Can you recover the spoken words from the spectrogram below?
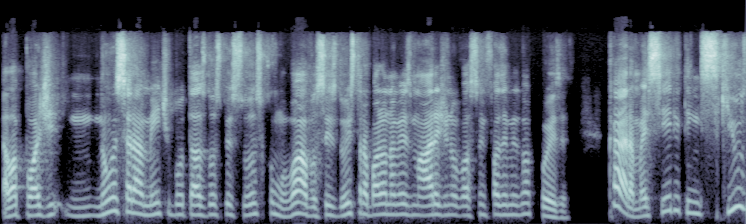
ela pode não necessariamente botar as duas pessoas como, ah, vocês dois trabalham na mesma área de inovação e fazem a mesma coisa. Cara, mas se ele tem skills,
